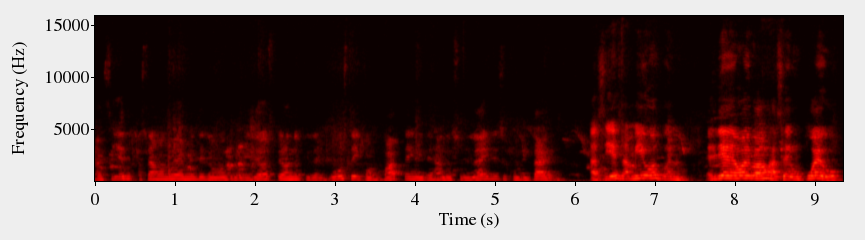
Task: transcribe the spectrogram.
Así es, estamos nuevamente con otro video, esperando que les guste y comparten y dejando su like y su comentario. Así es amigos, bueno, el día de hoy vamos a hacer un juego.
